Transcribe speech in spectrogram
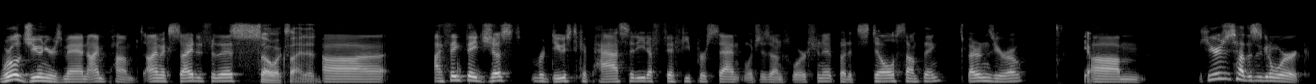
World Juniors, man, I'm pumped. I'm excited for this. so excited. Uh, I think they just reduced capacity to 50%, which is unfortunate, but it's still something. It's better than zero. Um, here's how this is going to work.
